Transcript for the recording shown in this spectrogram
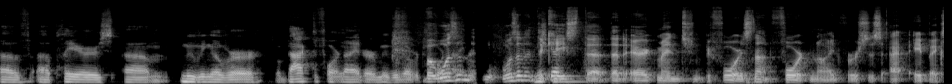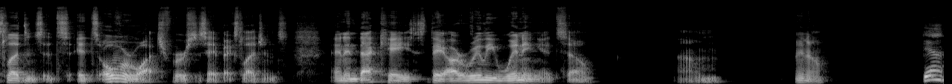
of uh, players um, moving over back to Fortnite or moving over. but Fortnite. wasn't it, wasn't it the case that that Eric mentioned before? It's not Fortnite versus Apex Legends. It's it's Overwatch versus Apex Legends, and in that case, they are really winning it. So, um, you know. Yeah,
